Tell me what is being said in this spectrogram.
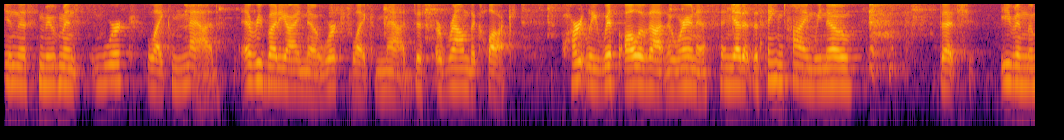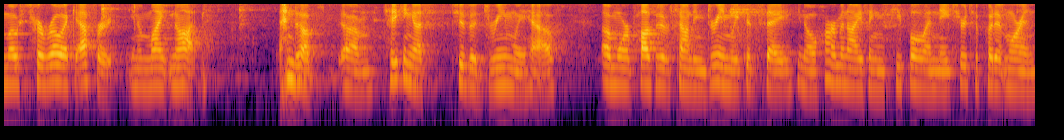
in this movement work like mad. Everybody I know works like mad, just around the clock, partly with all of that awareness. And yet at the same time, we know that even the most heroic effort, you know, might not end up um, taking us to the dream we have a more positive sounding dream, we could say, you know, harmonizing people and nature to put it more in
